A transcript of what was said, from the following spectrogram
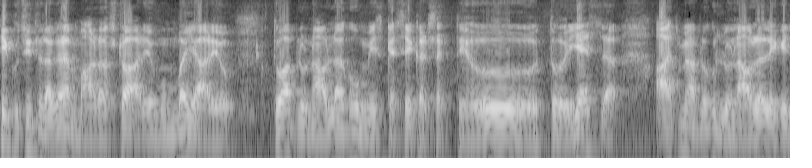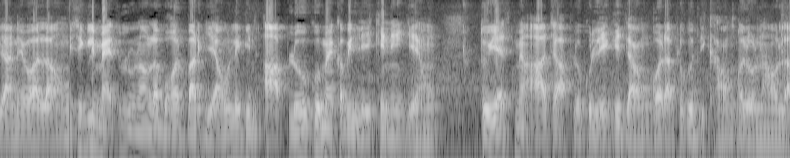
ठीक उसी तरह अगर आप महाराष्ट्र आ रहे हो, मुंबई आ रहे हो तो आप लोनावला को मिस कैसे कर सकते हो? तो यस आज मैं आप लोग को लोनावला लेके जाने वाला हूँ। बेसिकली मैं तो लोनावला बहुत बार गया हूँ, लेकिन आप लोगों को मैं कभी लेके नहीं गया हूँ। तो यस मैं आज आप लोग को लेके जाऊँगा और आप लोग को दिखाऊँगा लोनावला।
